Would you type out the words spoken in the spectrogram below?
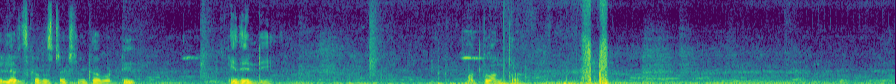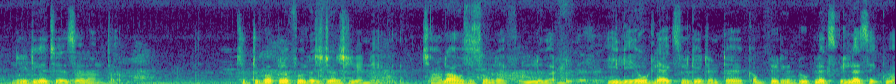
పిల్లర్స్ కన్స్ట్రక్షన్ కాబట్టి ఇదండి. మొత్తం అంతా. నీట్గా చేశారు అంతా. చుట్టుపక్కల ఫుల్ రెసిడెన్షియల్ అండి చాలా హౌసెస్ ఉన్నాయి ఫుల్గా ఈ లేఅవుట్లో యాక్చువల్గా ఏంటంటే కంప్లీట్గా డూప్లెక్స్ విల్లాస్ ఎక్కువ.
